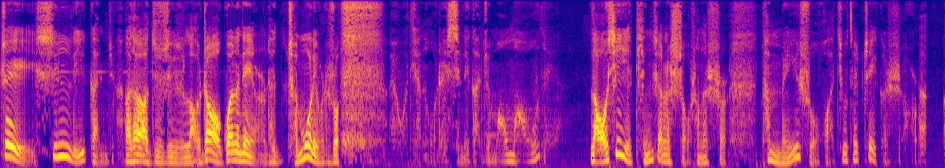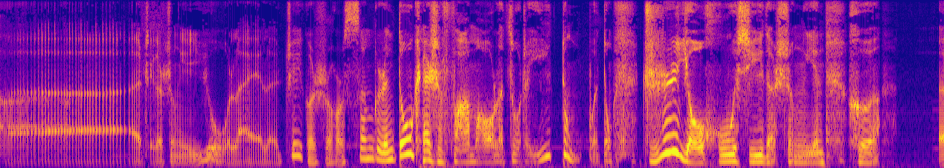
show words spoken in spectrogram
这心里感觉啊，他啊就是老赵关了电影，他沉默了一会儿，他说：‘哎呦我天哪，我这心里感觉毛毛的呀。’老谢也停下了手上的事儿，他没说话。就在这个时候，呃，这个声音又来了。这个时候，三个人都开始发毛了，坐着一动不动，只有呼吸的声音和呃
